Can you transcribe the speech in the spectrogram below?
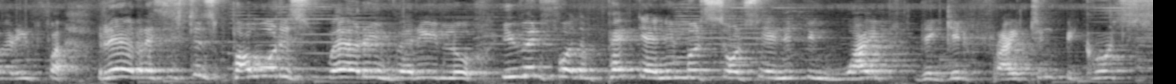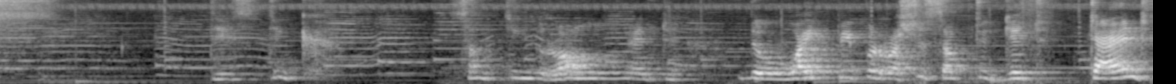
very fast. Their resistance power is very, very low. Even for the pet animals, also anything white, they get frightened because they think something wrong and the white people rushes up to get tanned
